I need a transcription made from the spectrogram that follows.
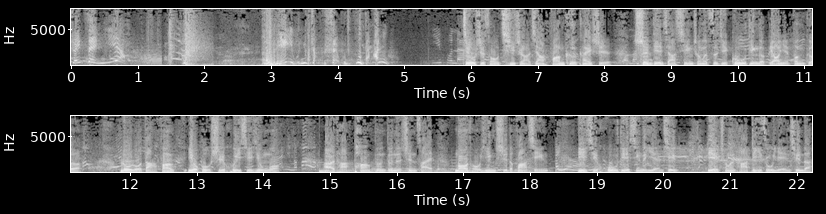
水，怎样？别以为你长得帅，我就不打你。就是从七十二家房客开始，沈殿霞形成了自己固定的表演风格，落落大方又不失诙谐幽默。而她胖墩墩的身材、猫头鹰式的发型以及蝴蝶形的眼镜，也成了她立足演艺圈的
